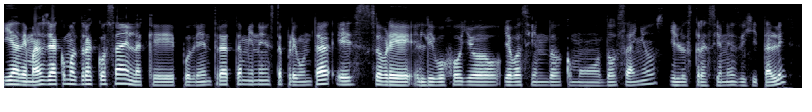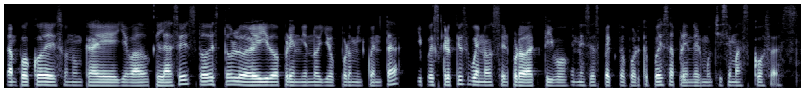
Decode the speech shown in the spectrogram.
Y además ya como otra cosa en la que podría entrar también en esta pregunta es sobre el dibujo. Yo llevo haciendo como dos años ilustraciones digitales. Tampoco de eso nunca he llevado clases. Todo esto lo he ido aprendiendo yo por mi cuenta. Y pues creo que es bueno ser proactivo en ese aspecto porque puedes aprender muchísimas cosas.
